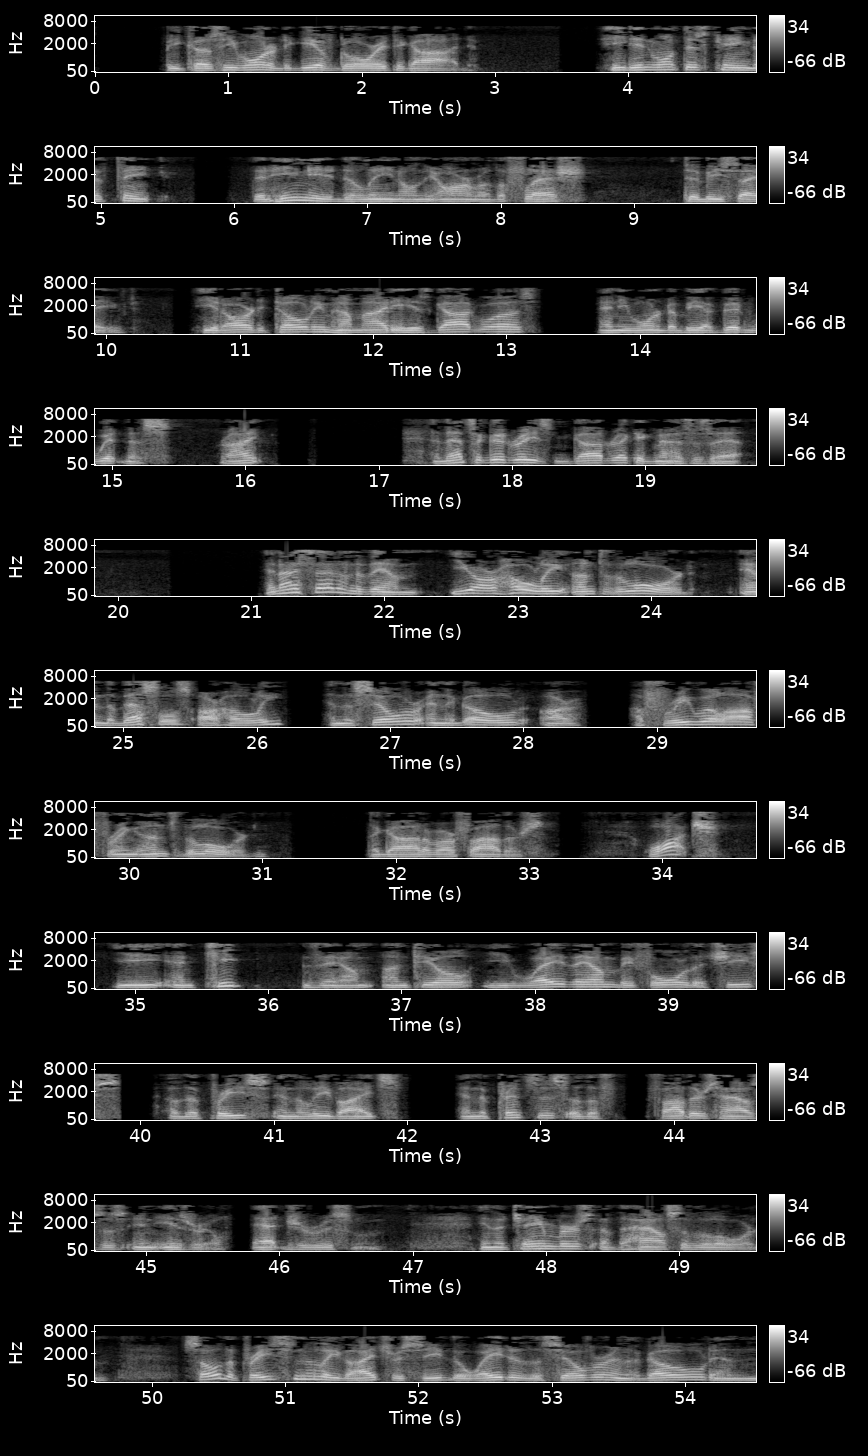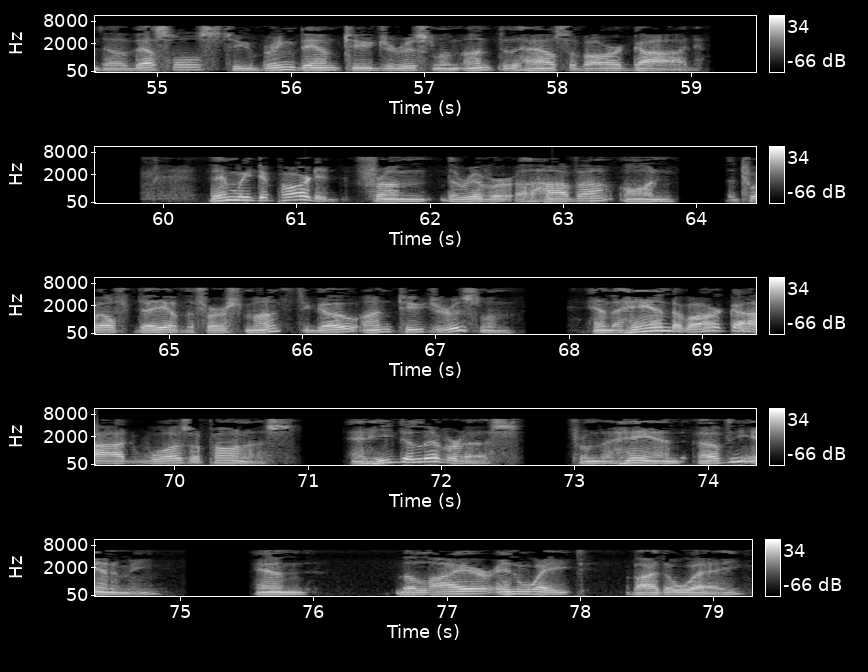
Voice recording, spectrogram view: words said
because he wanted to give glory to God. He didn't want this king to think that he needed to lean on the arm of the flesh to be saved. He had already told him how mighty his God was, and he wanted to be a good witness, right? And that's a good reason. God recognizes that. And I said unto them, Ye are holy unto the Lord, and the vessels are holy, and the silver and the gold are a freewill offering unto the Lord, the God of our fathers. Watch ye and keep them until ye weigh them before the chiefs of the priests and the Levites and the princes of the fathers' houses in Israel at Jerusalem, in the chambers of the house of the Lord. So the priests and the Levites received the weight of the silver and the gold and the vessels to bring them to Jerusalem unto the house of our God. Then we departed from the river Ahava on the twelfth day of the first month to go unto Jerusalem. And the hand of our God was upon us, and he delivered us from the hand of the enemy, and the lier in wait by the way.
